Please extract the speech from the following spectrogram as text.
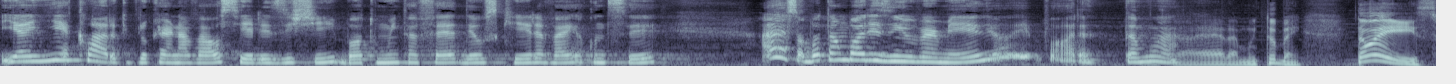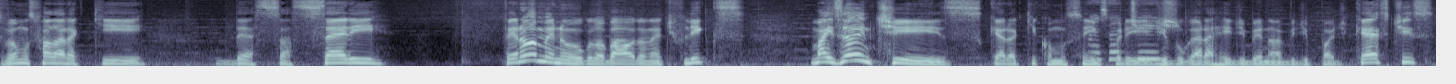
E aí é claro que pro carnaval, se ele existir, boto muita fé, Deus queira, vai acontecer. Ah, é só botar um bodezinho vermelho e bora. Tamo lá. Já era, muito bem. Então é isso, vamos falar aqui dessa série Fenômeno Global da Netflix. Mas antes, quero aqui, como sempre, divulgar a rede B9 de podcasts.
